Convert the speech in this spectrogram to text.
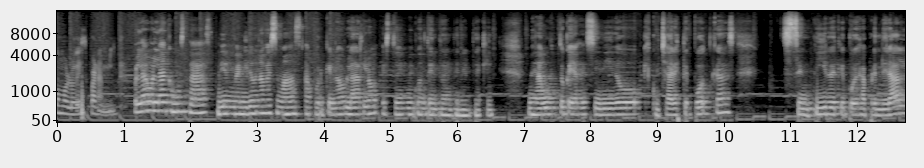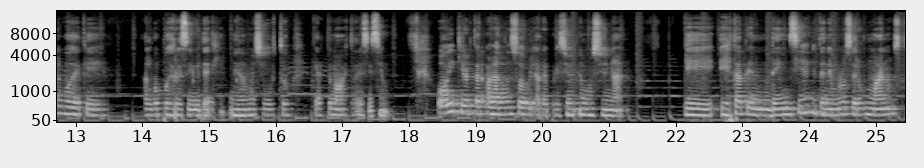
como lo es para mí. Hola, hola, ¿cómo estás? Bienvenido una vez más a Por qué no hablarlo. Estoy muy contenta de tenerte aquí. Me da gusto que hayas decidido escuchar este podcast, sentir de que puedes aprender algo, de que algo puedes recibir de aquí. Me da mucho gusto que hayas tomado esta decisión. Hoy quiero estar hablando sobre la represión emocional, es esta tendencia que tenemos los seres humanos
